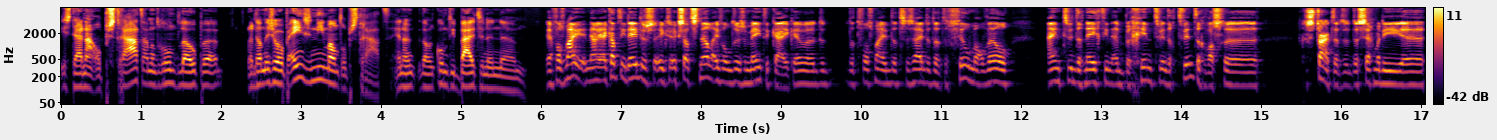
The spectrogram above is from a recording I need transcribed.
is daarna op straat aan het rondlopen. En dan is er opeens niemand op straat. En dan, dan komt hij buiten een. ehm, Ja, volgens mij, nou ja, ik had het idee, dus ik, ik zat snel even ondertussen mee te kijken. eh, Dat, dat volgens mij, dat ze zeiden dat het film al wel eind 2019 en begin 2020 was ge- gestart. Dat, dus zeg maar die, eh,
